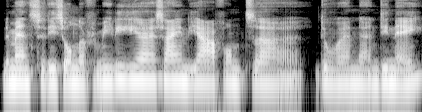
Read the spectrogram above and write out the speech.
de mensen die zonder familie eh, zijn die avond eh, doen we een, een diner.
